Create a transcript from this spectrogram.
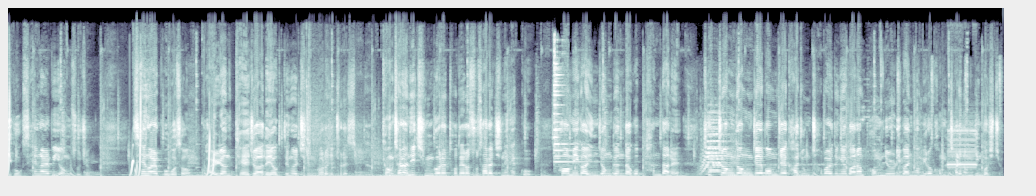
미국 생활비 영수증, 생활 보고서, 관련 계좌 내역 등을 증거로 제출했습니다. 경찰은 이 증거를 토대로 수사를 진행했고 혐의가 인정된다고 판단해 특정 경제 범죄 가중 처벌 등에 관한 법률 위반 혐의로 검찰에 넘긴 것이죠.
